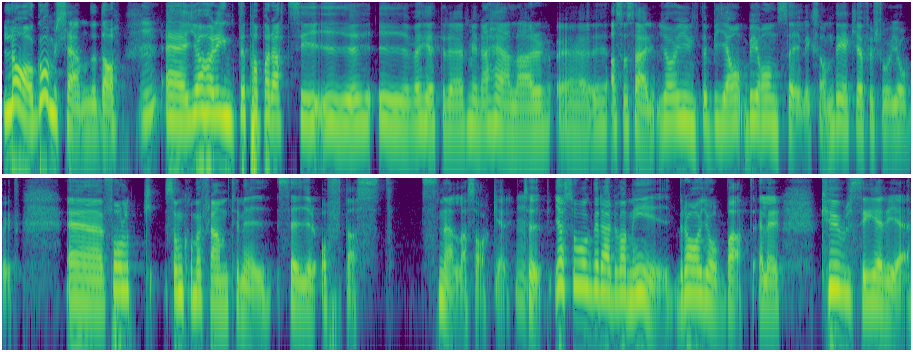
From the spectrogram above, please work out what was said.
lagom känd då. Eh, jag har inte paparazzi i, i vad heter det, mina hälar. Eh, alltså så här, jag är ju inte Beyon- Beyoncé liksom, det kan jag förstå är jobbigt. Eh, folk som kommer fram till mig säger oftast snälla saker. Typ, jag såg det där du var med i, bra jobbat. Eller kul serie.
